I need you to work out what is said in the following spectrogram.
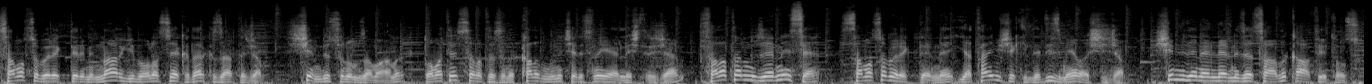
samosa böreklerimi nar gibi olasıya kadar kızartacağım. Şimdi sunum zamanı. Domates salatasını kalıbımın içerisine yerleştireceğim. Salatanın üzerine ise samosa böreklerini yatay bir şekilde dizmeye başlayacağım. Şimdiden ellerinize sağlık, afiyet olsun.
